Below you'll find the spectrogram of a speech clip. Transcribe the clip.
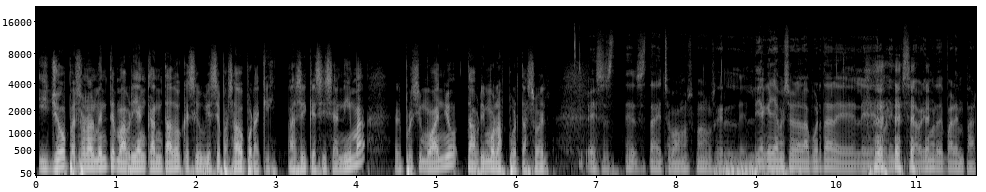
y yo personalmente me habría encantado que se hubiese pasado por aquí. Así que si se anima, el próximo año te abrimos las puertas, Soel. Eso, es- eso está hecho, vamos, vamos. El, el día que llame sobre la puerta le, le abrimos, se la abrimos de par en par.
